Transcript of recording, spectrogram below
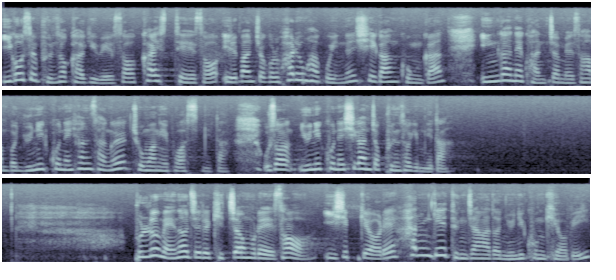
이것을 분석하기 위해서 KCERN에서 일반적으로 활용하고 있는 시간, 공간, 인간의 관점에서 한번 유니콘의 현상을 조망해 보았습니다. 우선 유니콘의 시간적 분석입니다. 블룸 에너지를 기점으로 해서 20개월에 한 개 등장하던 유니콘 기업이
